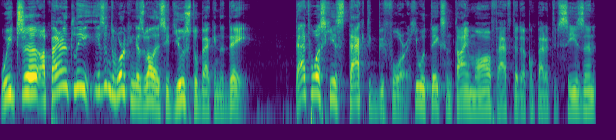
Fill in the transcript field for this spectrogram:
which uh, apparently isn't working as well as it used to back in the day. That was his tactic before. He would take some time off after the competitive season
